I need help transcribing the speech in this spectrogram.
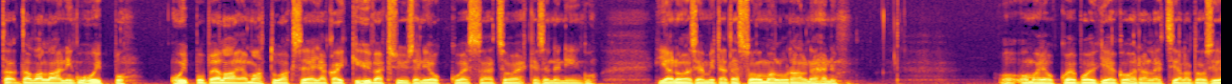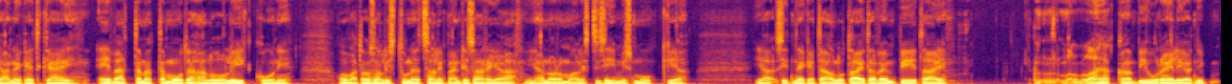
ta- tavallaan niin kuin huippu, huippupelaaja mahtuakseen ja kaikki hyväksyy sen joukkueessa, että se on ehkä sen niin kuin hieno asia, mitä tässä on omalla uralla nähnyt oma joukkueen poikien kohdalle, että siellä tosiaan ne, ketkä ei, ei välttämättä muuten halua liikkua, niin ovat osallistuneet salibändisarjaa ihan normaalisti siimismuukkia. Ja sitten ne, ketä on ollut taitavempia tai lahjakkaampia urheilijoita, niin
